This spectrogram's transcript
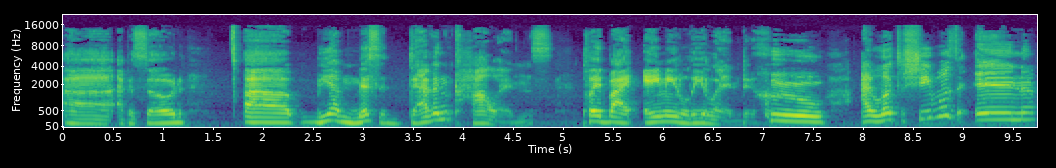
uh, episode, uh, we have Miss Devin Collins, played by Amy Leland, who I looked. She was in.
